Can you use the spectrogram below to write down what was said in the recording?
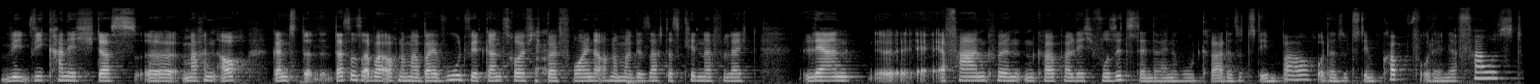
wie, wie kann ich das äh, machen? Auch ganz, das ist aber auch nochmal bei Wut, wird ganz häufig bei Freunden auch nochmal gesagt, dass Kinder vielleicht lernen, äh, erfahren könnten körperlich, wo sitzt denn deine Wut gerade? Sitzt die im Bauch oder sitzt die im Kopf oder in der Faust?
